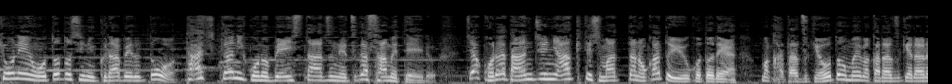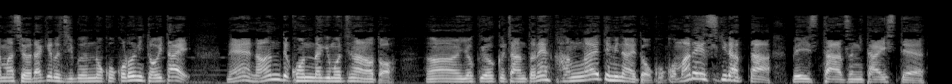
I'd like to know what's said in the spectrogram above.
去年、一昨年に比べると、確かにこのベイスターズ熱が冷めている。じゃあこれは単純に飽きてしまったのかということで、まあ、片付けようと思えば片付けられますよ。だけど自分の心に問いたい。ねなんでこんな気持ちなのと。あよくよくちゃんとね、考えてみないと、ここまで好きだったベイスターズに対して、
